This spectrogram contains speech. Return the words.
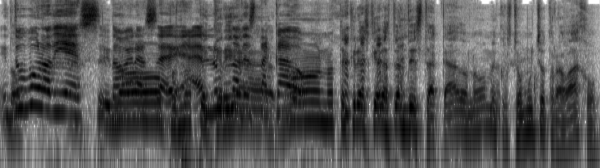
Y tú puro 10, Sí, no, eras pues eh, no te alumno creas, destacado. No, no te creas que eras tan destacado, no, me costó mucho trabajo.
